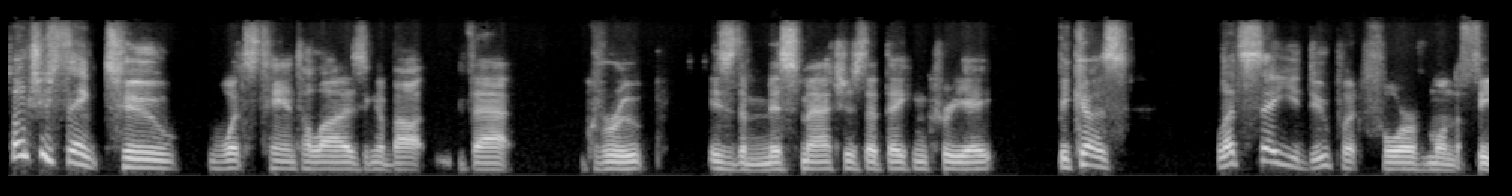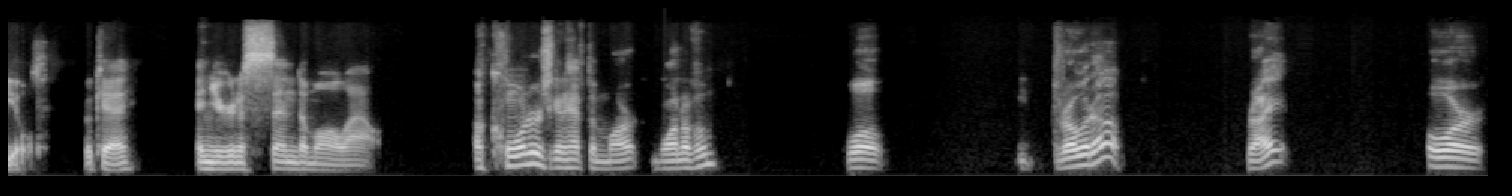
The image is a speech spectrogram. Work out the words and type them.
Don't you think too? What's tantalizing about that group is the mismatches that they can create. Because let's say you do put four of them on the field, okay, and you're going to send them all out. A corner is going to have to mark one of them. Well, throw it up, right? Or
